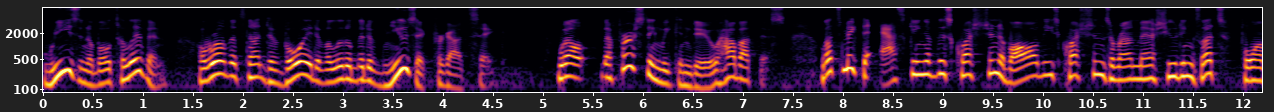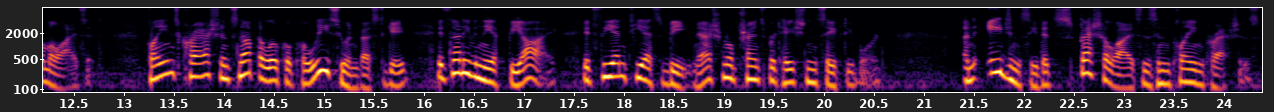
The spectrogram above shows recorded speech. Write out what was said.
reasonable to live in, a world that's not devoid of a little bit of music, for God's sake. Well, the first thing we can do, how about this? Let's make the asking of this question, of all these questions around mass shootings, let's formalize it. Planes crash, and it's not the local police who investigate, it's not even the FBI, it's the NTSB, National Transportation Safety Board. An agency that specializes in plane crashes,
